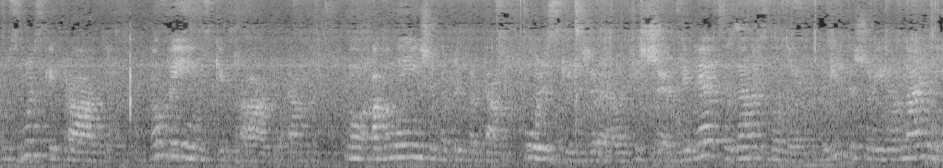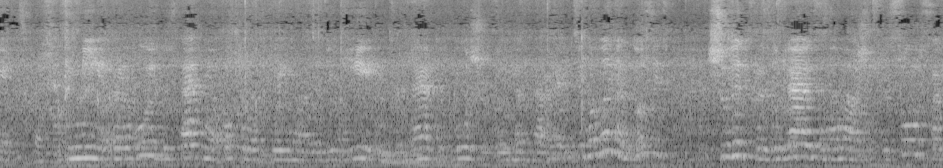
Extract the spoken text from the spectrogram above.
комсомольській правді, на українській правді, ну, або на інших, наприклад, там, польських джерелах і ще з'являються зараз новини. Повірте, що регіональні ЗМІ реагують достатньо оперативно, завдяки інтернету, пошуку і так далі. Ці новини досить швидко з'являються на наших ресурсах,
